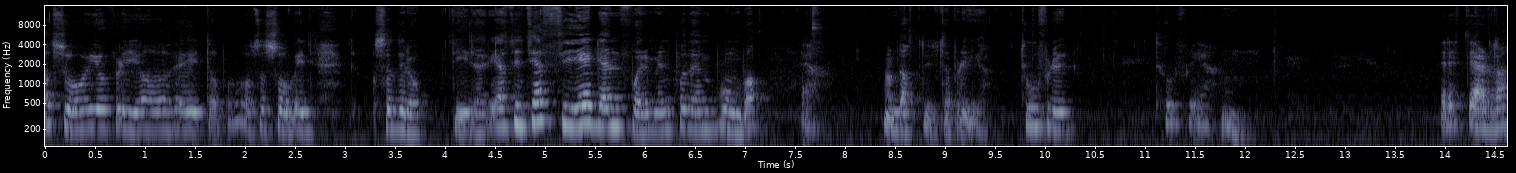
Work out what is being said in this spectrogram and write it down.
Da så vi jo flya høyt opp, og så så vi Så dropp de der. Jeg syns jeg ser den formen på den bomba Ja. som datt ut av flyet. To fly. To fly, ja. Mm. Rett i elva.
